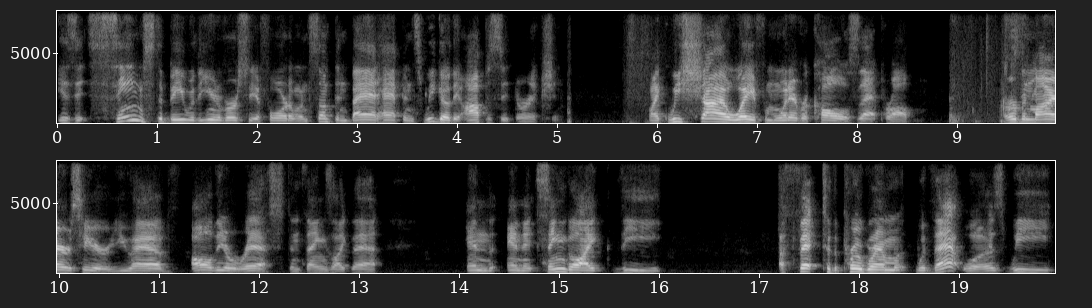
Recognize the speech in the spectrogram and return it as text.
is it seems to be with the University of Florida when something bad happens, we go the opposite direction. Like we shy away from whatever caused that problem. Urban Meyer's here, you have all the arrests and things like that. And and it seemed like the effect to the program with that was we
